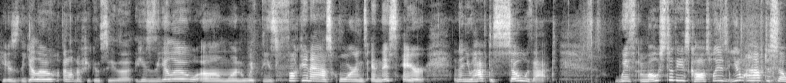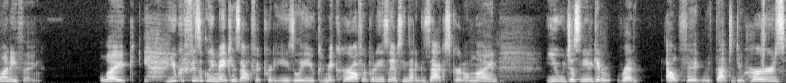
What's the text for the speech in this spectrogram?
He's the yellow, I don't know if you can see that. He's the yellow um, one with these fucking ass horns and this hair. And then you have to sew that with most of these cosplays, you don't have to sew anything. Like, you could physically make his outfit pretty easily. You could make her outfit pretty easily. I've seen that exact skirt online. You just need to get a red outfit with that to do hers.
